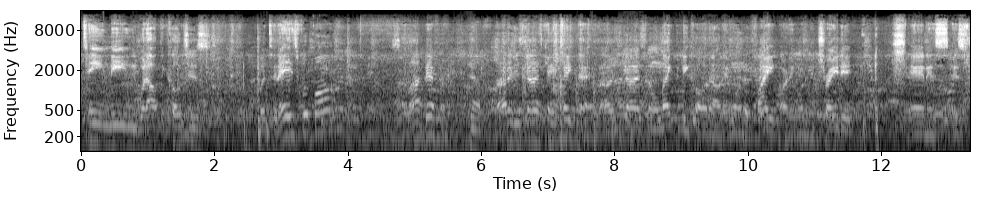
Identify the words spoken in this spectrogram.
team meeting without the coaches. But today's football, it's a lot different. A lot of these guys can't take that. A lot of these guys don't like to be called out. They want to fight or they want to be traded. and it's it's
